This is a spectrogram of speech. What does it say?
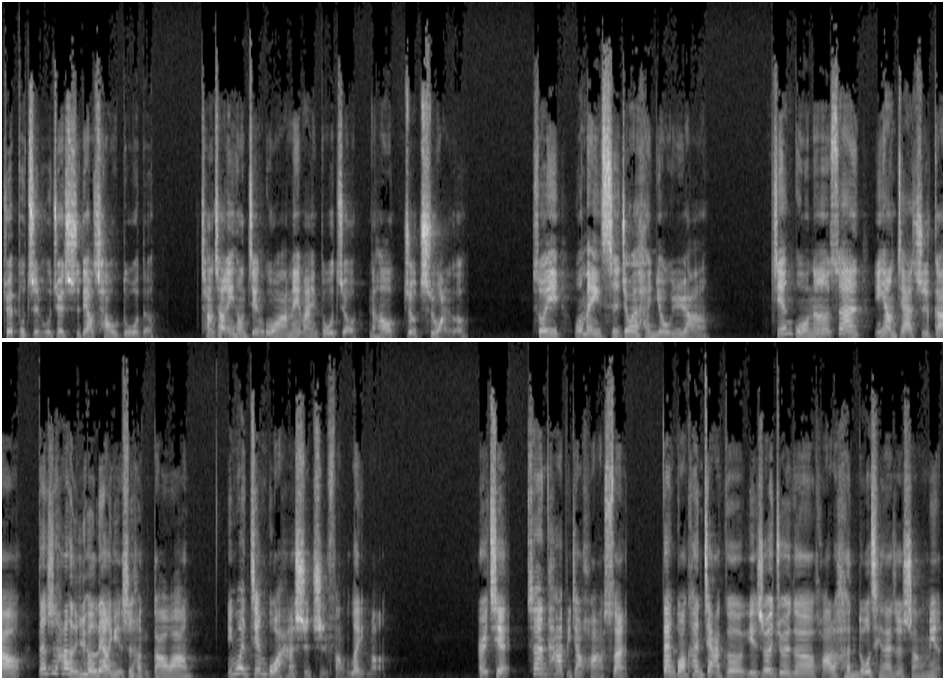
就会不知不觉吃掉超多的。常常一桶坚果啊，没买多久，然后就吃完了。所以我每次就会很犹豫啊。坚果呢，虽然营养价值高，但是它的热量也是很高啊。因为坚果它是脂肪类嘛，而且虽然它比较划算，但光看价格也是会觉得花了很多钱在这上面。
